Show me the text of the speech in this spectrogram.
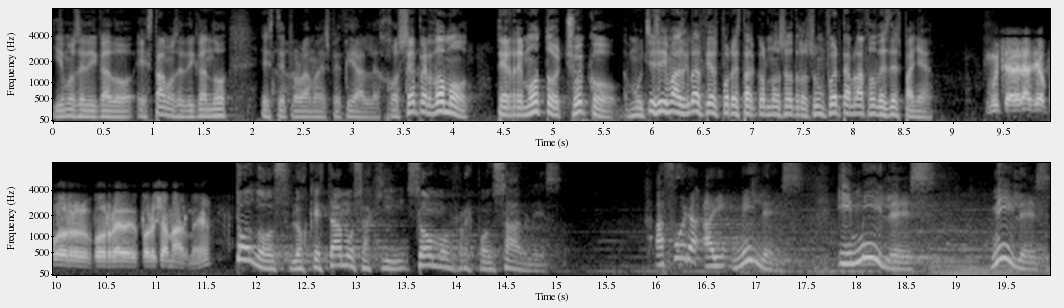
y hemos dedicado, estamos dedicando este programa especial. José Perdomo, terremoto chueco, muchísimas gracias por estar con nosotros. Un fuerte abrazo desde España. Muchas gracias por, por, por llamarme. ¿eh? Todos los que estamos aquí somos responsables Afuera hay miles y miles, miles,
